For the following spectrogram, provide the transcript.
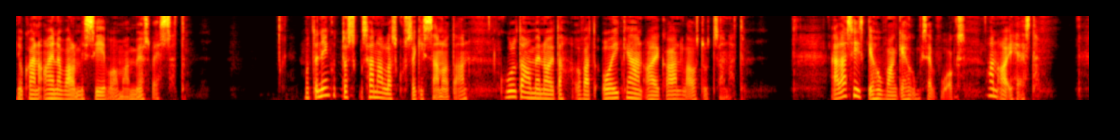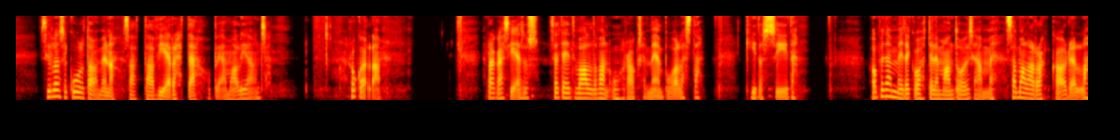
joka on aina valmis siivoamaan myös vessat. Mutta niin kuin tuossa sananlaskussakin sanotaan, kultaomenoita ovat oikeaan aikaan laustut sanat. Älä siis kehu vain kehumisen vuoksi, vaan aiheesta. Silloin se kultaomena saattaa vierähtää hopeamaljaansa. Rukoillaan. Rakas Jeesus, sä teit valtavan uhrauksen meidän puolesta. Kiitos siitä. Opeta meitä kohtelemaan toisiamme samalla rakkaudella,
